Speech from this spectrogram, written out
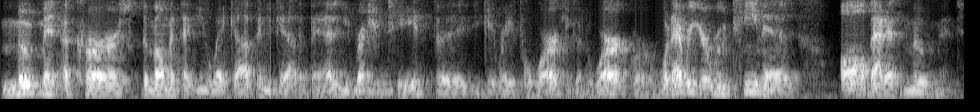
movement occurs the moment that you wake up and you get out of bed and you brush mm-hmm. your teeth, uh, you get ready for work, you go to work, or whatever your routine is, all that is movement.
